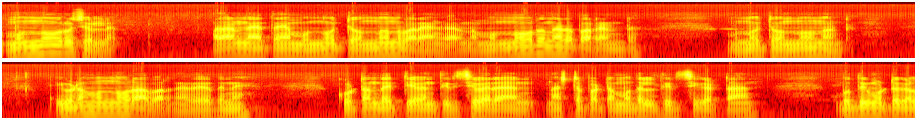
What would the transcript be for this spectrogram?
മുന്നൂറ് ചൊല്ല്. അതാണ് നേരത്തെ ഞാൻ മുന്നൂറ്റൊന്ന് എന്ന് പറയാൻ കാരണം. മുന്നൂറ് എന്നിവിടെ പറയുന്നുണ്ട് മുന്നൂറ്റൊന്ന് എന്നുണ്ട്. ഇവിടെ മുന്നൂറാണ് പറഞ്ഞത്. ഇതിന് കൂട്ടം തെറ്റിയവൻ തിരിച്ചു വരാൻ നഷ്ടപ്പെട്ട മുതൽ തിരിച്ചു കെട്ടാൻ ബുദ്ധിമുട്ടുകൾ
